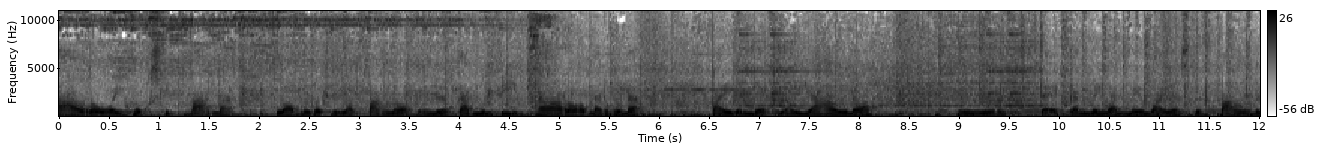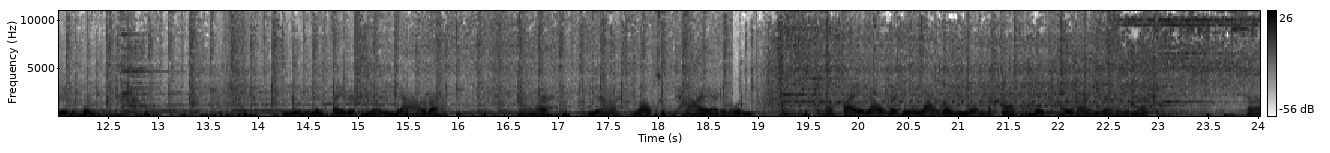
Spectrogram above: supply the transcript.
9,960 บาทนะรอบนี้ก็ถือว่าปังเนาะยังเหลือการหมุนฟรีอีก5รอบนะทุกคนนะ ไปกันแบบยาวๆเลยเนาะเออแตกกันไม่หวั่นไม่ไหวอะสุดปังไปเลยทุกคนลุ้นกันไปแบบยาวๆเนาะนะเหลือรอบสุดท้ายแล้วทุกคน ต่อไปเรามาดูรางวัลรวมนะคะ ทั้งหมดเท่าไหร่นะทุกคนนะอ่า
